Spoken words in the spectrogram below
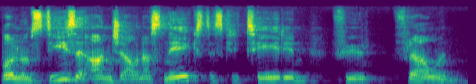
wollen uns diese anschauen als nächstes. Kriterien für Frauen.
